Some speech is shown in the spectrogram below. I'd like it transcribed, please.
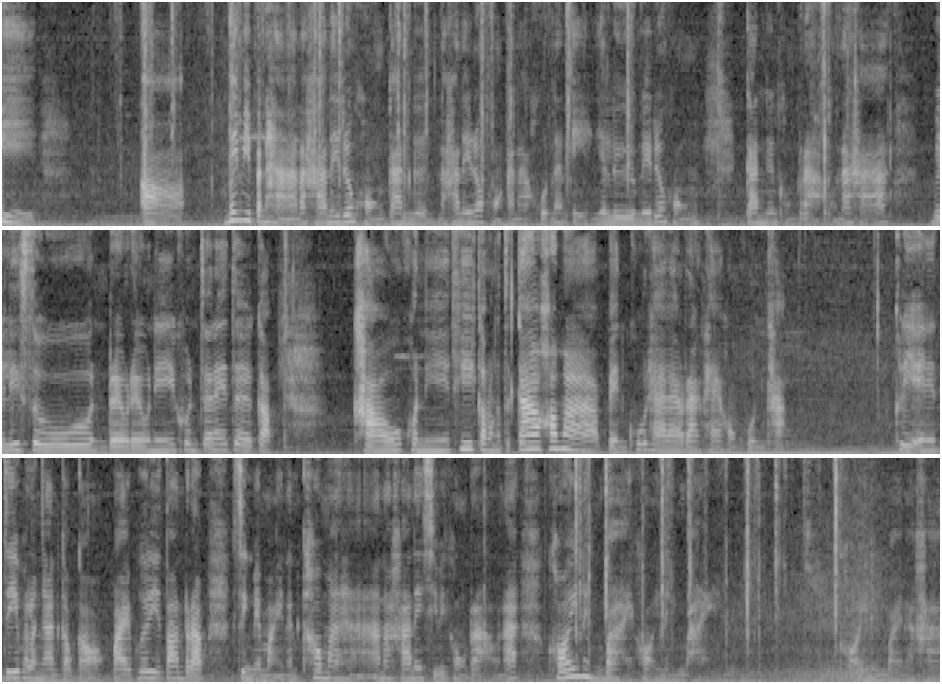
มีไม่มีปัญหานะคะในเรื่องของการเงินนะคะ ในเรื่องของอนาคตนั่นเอง อย่าลืมในเรื่องของการเงินของเรานะคะ very soon เร็วๆนี้คุณจะได้เจอกับ เขาคนนี้ที่กำลังจะก้าวเข้ามาเป็นคู่แท้และรักแท้ของคุณค่ะคลียร์ energy พลังงานเก่าๆ ออกไป เพื่อที่ต้อนรับสิ่งใหม่ ๆ นั้นเข้ามาหานะคะในชีวิตของเรานะขออีกหนึ่งใบขออีกหนึ่งใบขออีกหนึ่งใบนะคะ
